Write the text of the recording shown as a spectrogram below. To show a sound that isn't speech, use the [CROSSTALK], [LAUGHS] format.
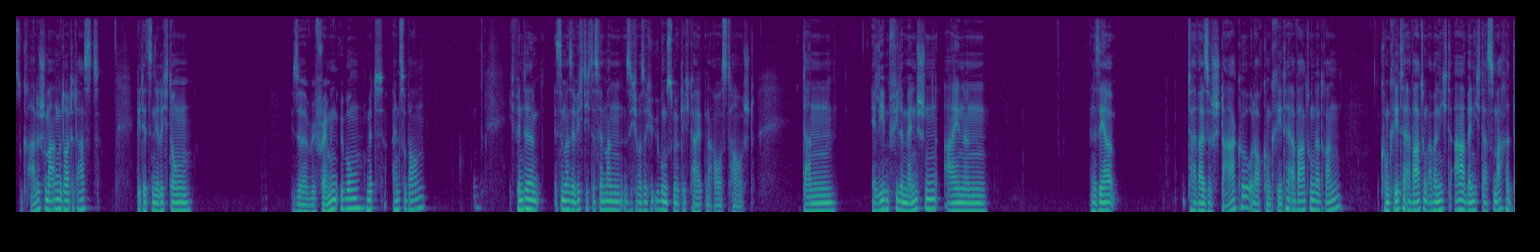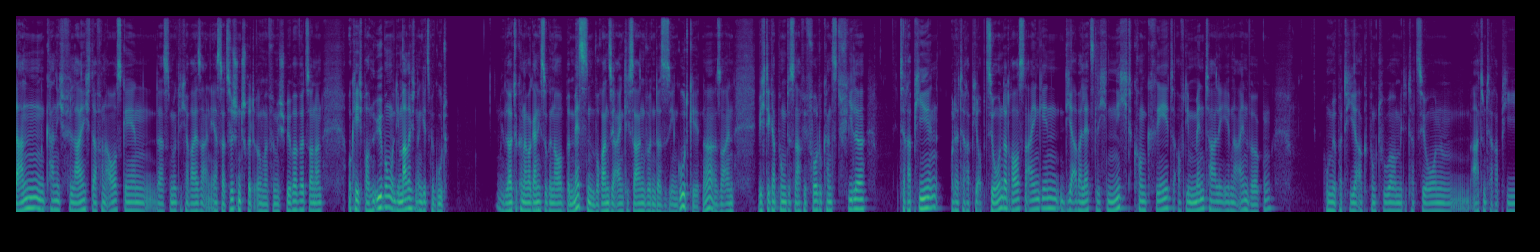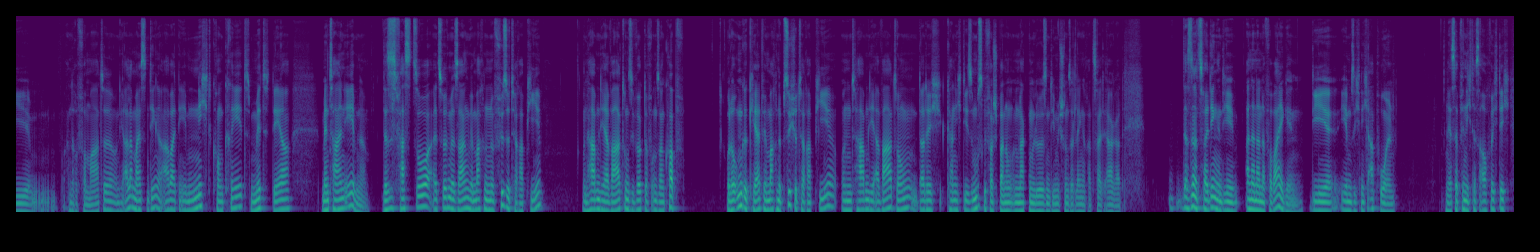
was du gerade schon mal angedeutet hast, geht jetzt in die Richtung, diese Reframing-Übung mit einzubauen. Ich finde es immer sehr wichtig, dass wenn man sich über solche Übungsmöglichkeiten austauscht, dann erleben viele Menschen einen, eine sehr teilweise starke oder auch konkrete Erwartung daran. Konkrete Erwartung aber nicht, ah, wenn ich das mache, dann kann ich vielleicht davon ausgehen, dass möglicherweise ein erster Zwischenschritt irgendwann für mich spürbar wird, sondern okay, ich brauche eine Übung und die mache ich und dann geht es mir gut. Die Leute können aber gar nicht so genau bemessen, woran sie eigentlich sagen würden, dass es ihnen gut geht. Ne? Also ein wichtiger Punkt ist nach wie vor, du kannst viele Therapien oder Therapieoptionen da draußen eingehen, die aber letztlich nicht konkret auf die mentale Ebene einwirken. Homöopathie, Akupunktur, Meditation, Atemtherapie, andere Formate und die allermeisten Dinge arbeiten eben nicht konkret mit der mentalen Ebene. Das ist fast so, als würden wir sagen, wir machen eine Physiotherapie und haben die Erwartung, sie wirkt auf unseren Kopf. Oder umgekehrt, wir machen eine Psychotherapie und haben die Erwartung, dadurch kann ich diese Muskelverspannung im Nacken lösen, die mich schon seit längerer Zeit ärgert. Das sind zwei Dinge, die aneinander vorbeigehen, die eben sich nicht abholen. Und deshalb finde ich das auch wichtig,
